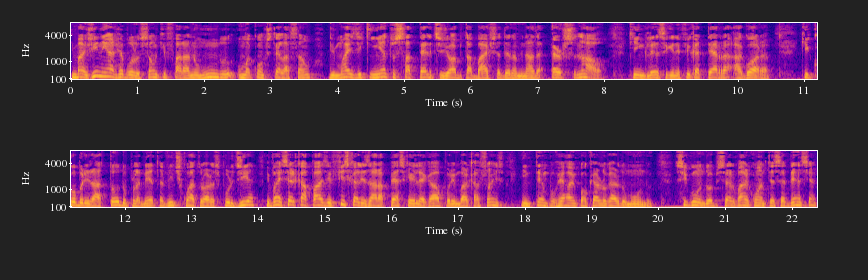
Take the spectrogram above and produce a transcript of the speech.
Imaginem a revolução que fará no mundo uma constelação de mais de 500 satélites de órbita baixa denominada Earth Now, que em inglês significa Terra Agora, que cobrirá todo o planeta 24 horas por dia e vai ser capaz de fiscalizar a pesca ilegal por embarcações em tempo real em qualquer lugar do mundo. Segundo, observar com antecedência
